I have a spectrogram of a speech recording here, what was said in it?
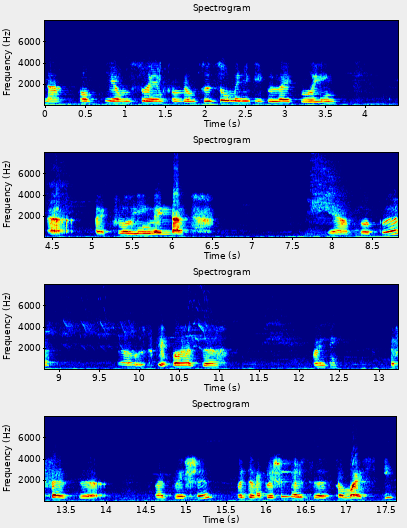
yeah, from here also and from also so many people like going, uh, like flowing like that. Yeah, purple. Uh, उसके बाद uh, I think I felt the vibration, but the vibration was uh, from my feet,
